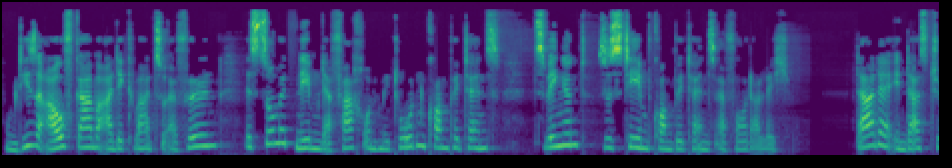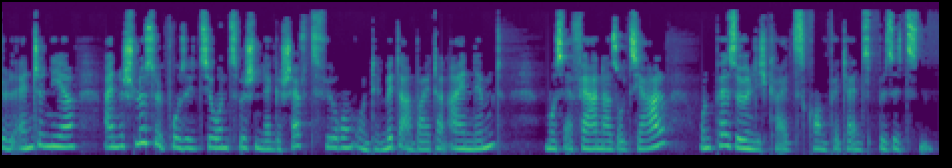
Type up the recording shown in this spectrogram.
Um diese Aufgabe adäquat zu erfüllen, ist somit neben der Fach- und Methodenkompetenz zwingend Systemkompetenz erforderlich. Da der Industrial Engineer eine Schlüsselposition zwischen der Geschäftsführung und den Mitarbeitern einnimmt, muss er ferner Sozial- und Persönlichkeitskompetenz besitzen.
